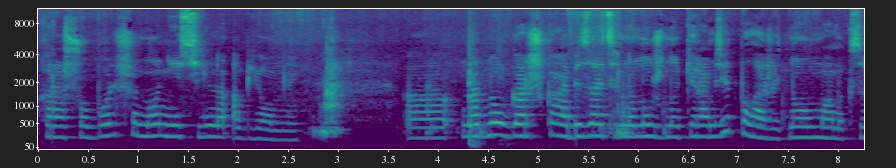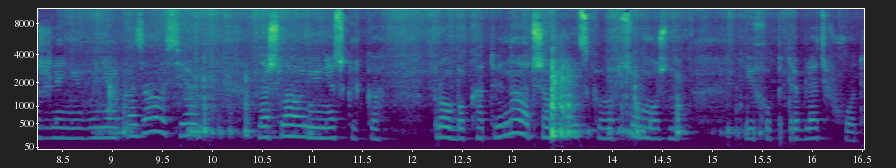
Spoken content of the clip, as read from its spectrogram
хорошо больше, но не сильно объемный. А, на дно горшка обязательно нужно керамзит положить, но у мамы, к сожалению, его не оказалось. Я нашла у нее несколько пробок от вина, от шампанского, все можно их употреблять в ход.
